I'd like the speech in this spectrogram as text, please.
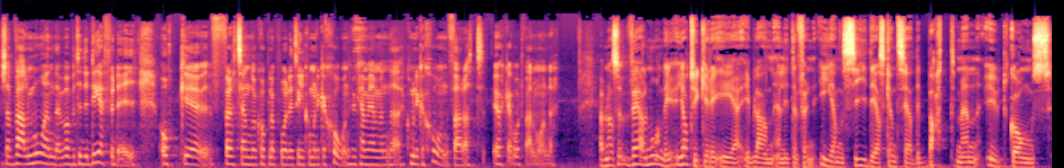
så här, välmående, vad betyder det för dig? Och eh, för att sen då koppla på det till kommunikation, hur kan vi använda kommunikation för att öka vårt välmående? Ja, men alltså, välmående, jag tycker det är ibland en liten för en ensidig, jag ska inte säga debatt, men utgångs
